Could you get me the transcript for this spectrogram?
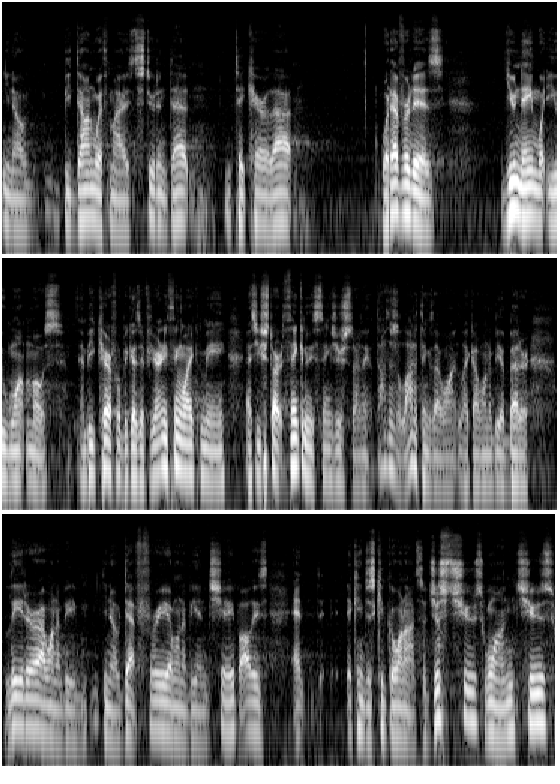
you know, be done with my student debt and take care of that. Whatever it is, you name what you want most. And be careful because if you're anything like me, as you start thinking of these things, you're starting to think, oh, there's a lot of things I want. Like I want to be a better leader. I want to be, you know, debt free. I want to be in shape. All these, and it can just keep going on. So just choose one. Choose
